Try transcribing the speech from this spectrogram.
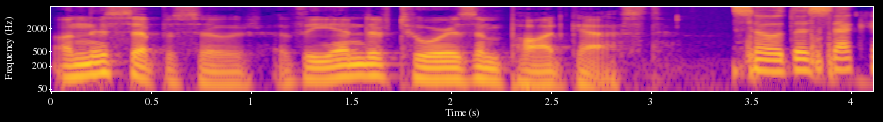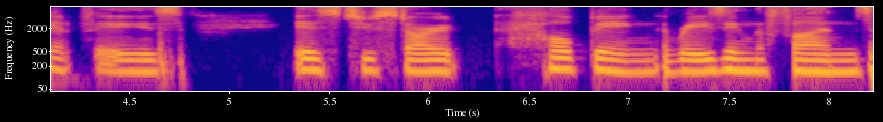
on this episode of the End of Tourism podcast. So, the second phase is to start helping raising the funds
